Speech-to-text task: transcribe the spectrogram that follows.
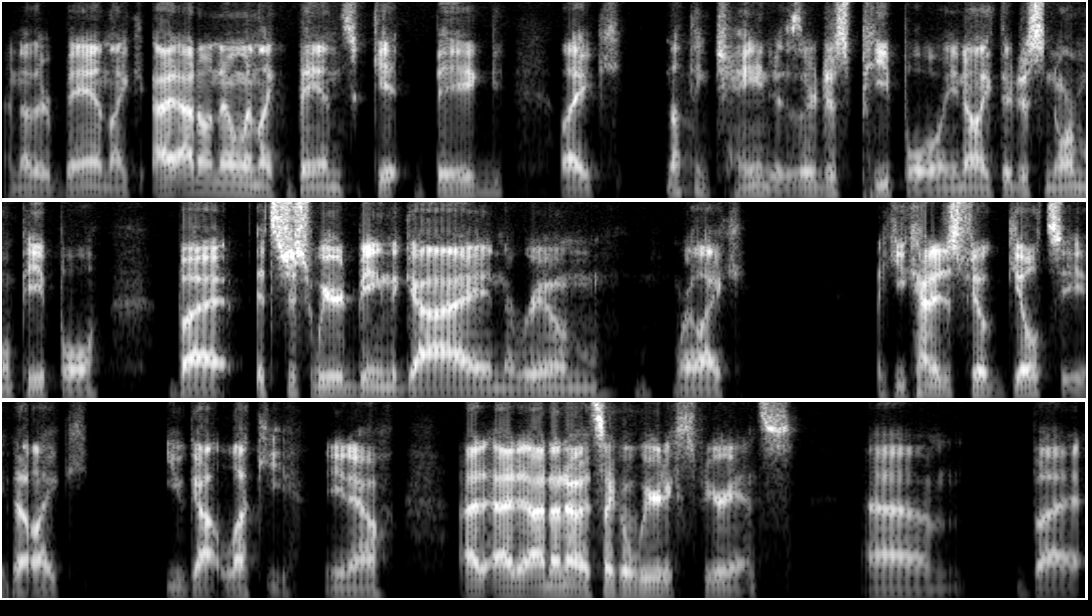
another band. Like I, I don't know when like bands get big, like nothing changes. They're just people, you know, like they're just normal people. But it's just weird being the guy in the room where like like you kind of just feel guilty that like you got lucky, you know. I, I, I don't know. It's like a weird experience. Um, but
